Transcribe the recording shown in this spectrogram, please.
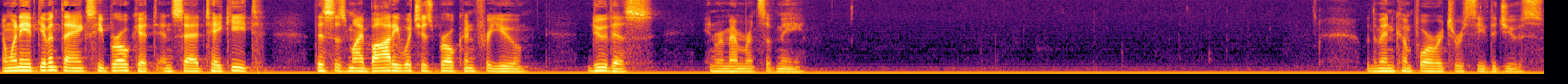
and when he had given thanks, he broke it and said, "Take eat. This is my body which is broken for you. Do this in remembrance of me." Would the men come forward to receive the juice?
